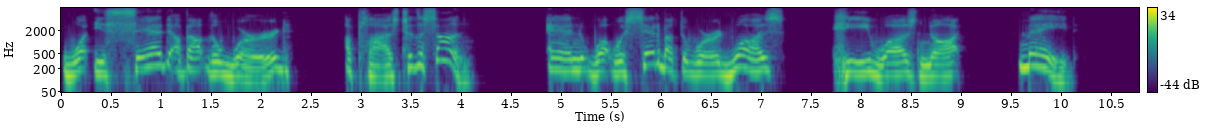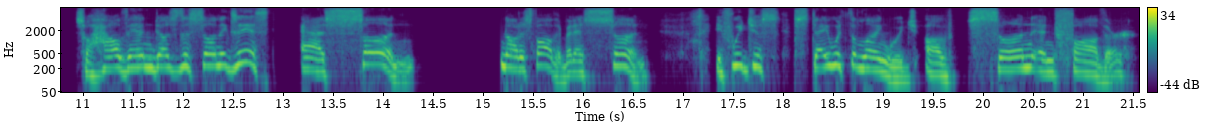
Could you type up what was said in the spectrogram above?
what is said about the Word applies to the Son. And what was said about the Word was, He was not made. So, how then does the Son exist? As Son, not as Father, but as Son. If we just stay with the language of Son and Father,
